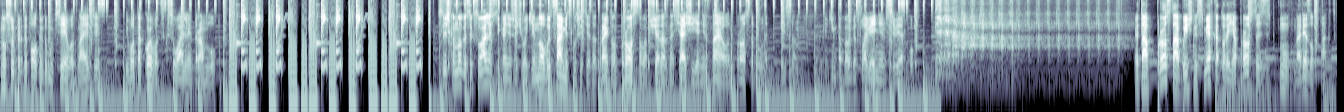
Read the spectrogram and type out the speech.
Ну, супер дефолтный, думаю, все его знаете. И вот такой вот сексуальный драм-луп. Слишком много сексуальности, конечно, чуваки, но вы сами слышите этот проект, он просто вообще разносящий, я не знаю, он просто был написан каким-то благословением сверху. Это просто обычный смех, который я просто, ну, нарезал в такт.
